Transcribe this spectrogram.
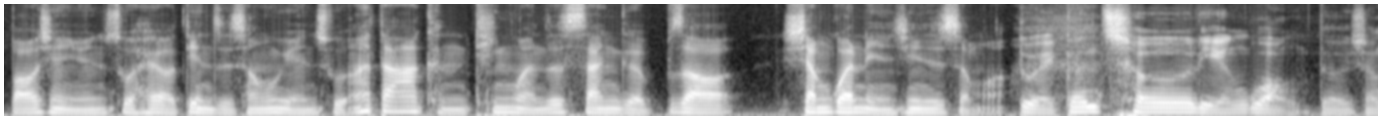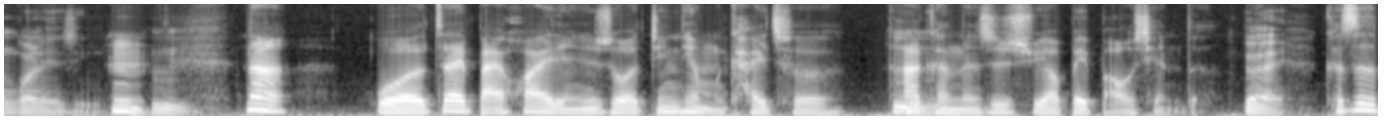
保险元素，还有电子商务元素。那大家可能听完这三个，不知道相关联性是什么？对，跟车联网的相关联性。嗯嗯，那。我再白话一点，就是说，今天我们开车，它可能是需要被保险的。嗯、对。可是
